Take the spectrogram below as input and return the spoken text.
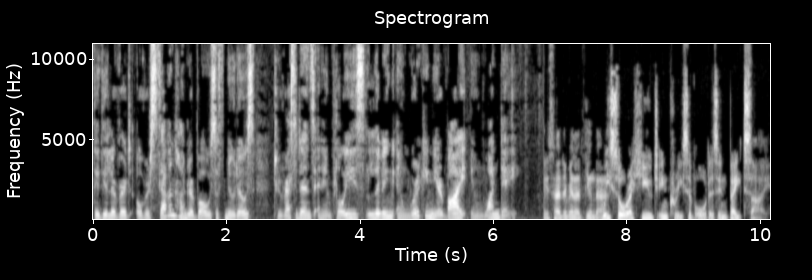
they delivered over 700 bowls of noodles to residents and employees living and working nearby in one day. We saw a huge increase of orders in Beicai.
